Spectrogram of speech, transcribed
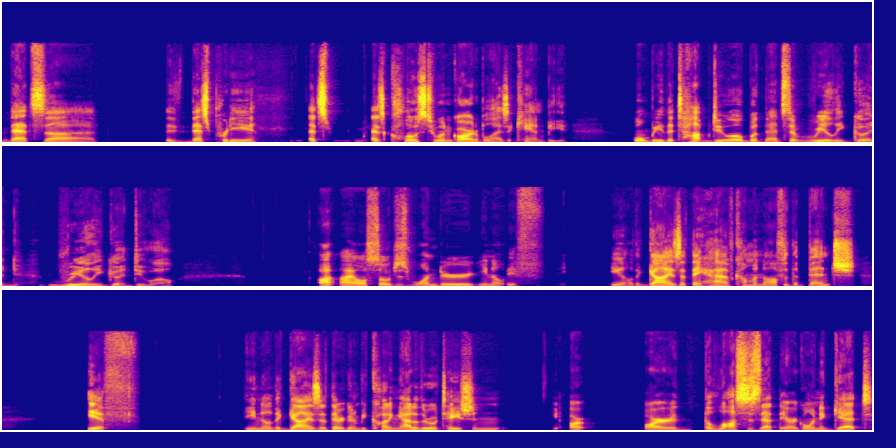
That's uh, that's pretty. That's as close to unguardable as it can be. Won't be the top duo, but that's a really good, really good duo. I, I also just wonder, you know, if you know the guys that they have coming off of the bench, if you know the guys that they're going to be cutting out of the rotation are are the losses that they are going to get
